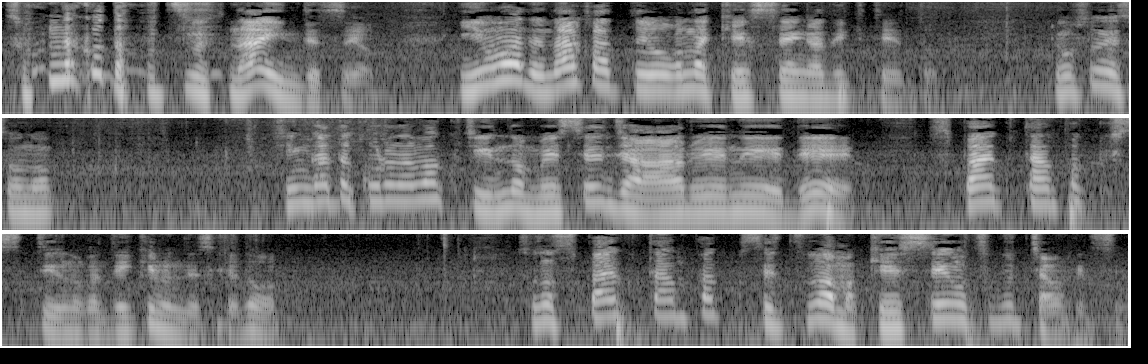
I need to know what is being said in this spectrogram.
そんなことは普通ないんですよ。今までなかったような血栓ができていると。要するにその、新型コロナワクチンのメッセンジャー RNA で、スパイクタンパク質っていうのができるんですけど、そのスパイクタンパク質はま血栓を作っちゃうわけですよ。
